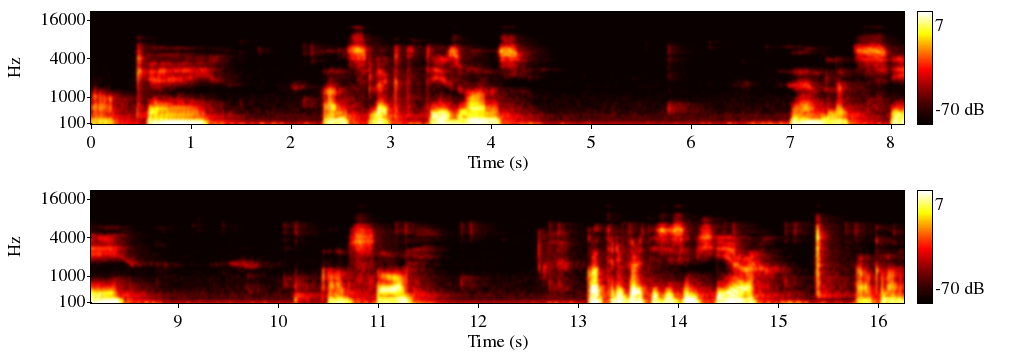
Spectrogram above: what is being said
Okay. Unselect these ones. And let's see. Also got three vertices in here. Oh come on.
